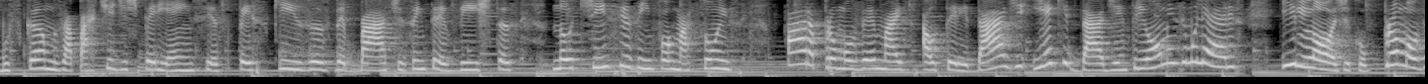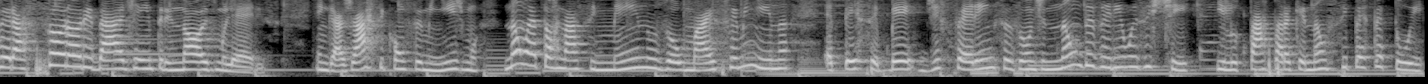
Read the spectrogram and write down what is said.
Buscamos, a partir de experiências, pesquisas, debates, entrevistas, notícias e informações, para promover mais alteridade e equidade entre homens e mulheres e, lógico, promover a sororidade entre nós mulheres. Engajar-se com o feminismo não é tornar-se menos ou mais feminina, é perceber diferenças onde não deveriam existir e lutar para que não se perpetue.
